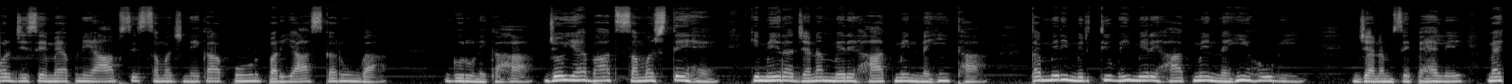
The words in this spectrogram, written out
और जिसे मैं अपने आप से समझने का पूर्ण प्रयास करूँगा। गुरु ने कहा, जो यह बात समझते हैं कि मेरा जन्म मेरे हाथ में नहीं था, तब मेरी मृत्यु भी मेरे हाथ में नहीं होगी। जन्म से पहले मैं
